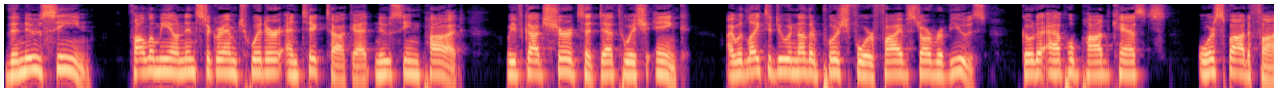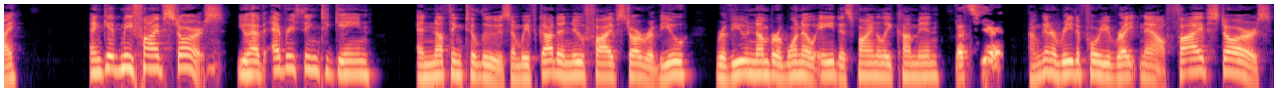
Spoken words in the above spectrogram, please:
the new scene. Follow me on Instagram, Twitter, and TikTok at New Scene Pod. We've got shirts at Deathwish Inc. I would like to do another push for five star reviews. Go to Apple Podcasts or Spotify and give me five stars. You have everything to gain and nothing to lose. And we've got a new five star review. Review number 108 has finally come in. Let's hear it. I'm going to read it for you right now. Five stars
